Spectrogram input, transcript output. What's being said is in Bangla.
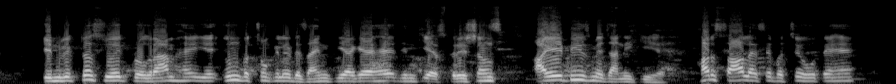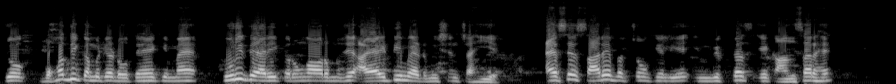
Invictus जो एक प्रोग्राम है ये उन बच्चों के लिए डिजाइन किया गया है जिनकी एस्पिरेशंस आईआईटीज में जाने की है हर साल ऐसे बच्चे होते हैं जो बहुत ही कमिटेड होते हैं कि मैं पूरी तैयारी करूंगा और मुझे आईआईटी में एडमिशन चाहिए ऐसे सारे बच्चों के लिए इन्विक्टस एक आंसर है।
